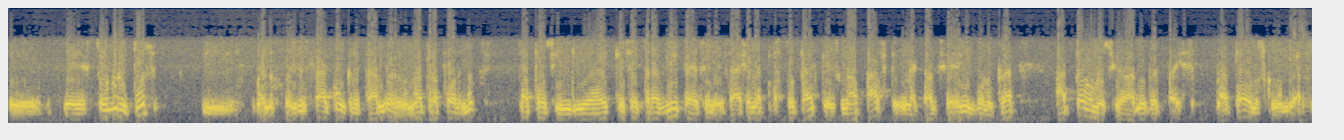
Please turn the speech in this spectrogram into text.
eh, de estos grupos y bueno, se está concretando de una otra forma la posibilidad de que se transmita ese mensaje de la paz total, que es una paz en la cual se deben involucrar a todos los ciudadanos del país, a todos los colombianos.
